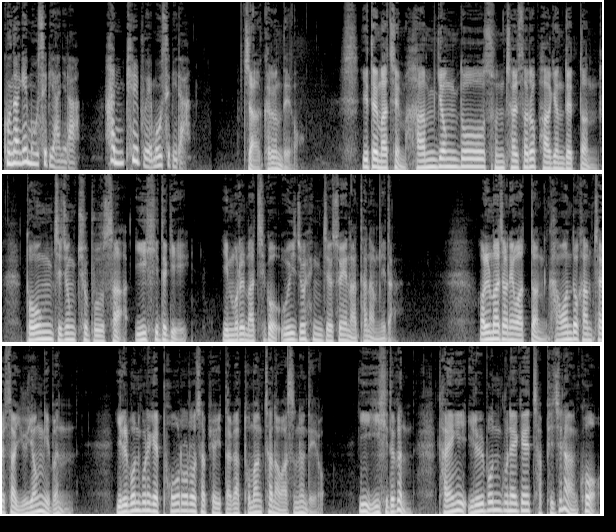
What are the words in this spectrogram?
군왕의 모습이 아니라 한 필부의 모습이다. 자, 그런데요. 이때 마침 함경도 순찰사로 파견됐던 동지중추 부사 이희득이 임무를 마치고 의주 행제소에 나타납니다. 얼마 전에 왔던 강원도 감찰사 유영립은 일본군에게 포로로 잡혀 있다가 도망쳐 나왔었는데요. 이 이희득은 다행히 일본군에게 잡히지는 않고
